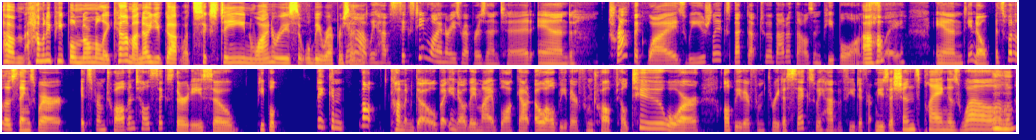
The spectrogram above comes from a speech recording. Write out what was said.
um, how many people normally come? I know you've got what sixteen wineries that will be represented. Yeah, we have 16 wineries represented, and traffic wise, we usually expect up to about a thousand people, Uh-huh. honestly. And you know, it's one of those things where it's from 12 until 6:30, so people they can not come and go, but you know, they might block out, oh, I'll be there from 12 till 2 or I'll be there from 3 to 6. We have a few different musicians playing as well.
